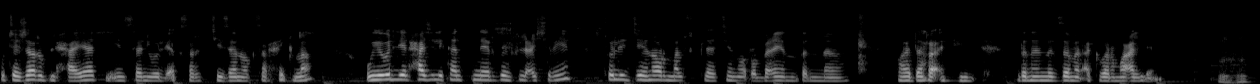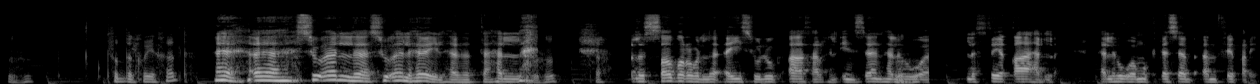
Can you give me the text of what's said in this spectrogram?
وتجارب الحياة الإنسان يولي أكثر اتزان وأكثر حكمة. ويولي الحاجة اللي كانت تنرفيه في العشرين تولي تجيه نورمال في الثلاثين والربعين نظن وهذا رأيي. نظن أن الزمن أكبر معلم. تفضل خويا خالد. آه آه سؤال سؤال هايل هذا هل هل الصبر ولا أي سلوك آخر في الإنسان هل هو الثقه هل هل هو مكتسب أم فطري؟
